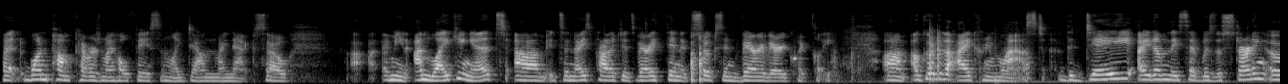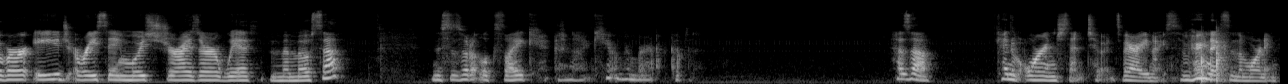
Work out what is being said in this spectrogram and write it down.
but one pump covers my whole face and like down my neck. So, I mean, I'm liking it. Um, it's a nice product. It's very thin. It soaks in very, very quickly. Um, I'll go to the eye cream last. The day item they said was the Starting Over Age Erasing Moisturizer with Mimosa. And this is what it looks like. And I can't remember. It has a kind of orange scent to it. It's very nice. Very nice in the morning.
